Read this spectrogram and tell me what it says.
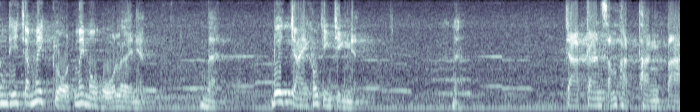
คนที่จะไม่โกรธไม่โมโหเลยเนี่ยนะด้วยใจเขาจริง ๆ เนี่ยนะจากการสัมผัสทางตา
